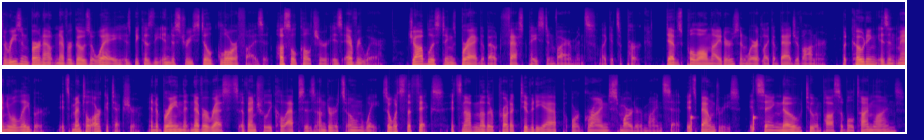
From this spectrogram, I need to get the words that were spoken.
The reason burnout never goes away is because the industry still glorifies it. Hustle culture is everywhere. Job listings brag about fast paced environments like it's a perk. Devs pull all nighters and wear it like a badge of honor. But coding isn't manual labor, it's mental architecture, and a brain that never rests eventually collapses under its own weight. So, what's the fix? It's not another productivity app or grind smarter mindset. It's boundaries. It's saying no to impossible timelines.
